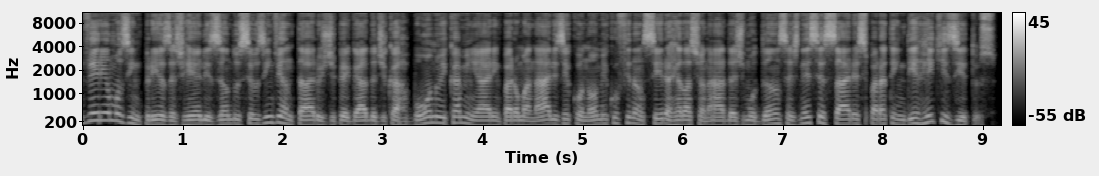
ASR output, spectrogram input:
veremos empresas realizando seus inventários de pegada de carbono e caminharem para uma análise econômico-financeira relacionada às mudanças necessárias para atender requisitos,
